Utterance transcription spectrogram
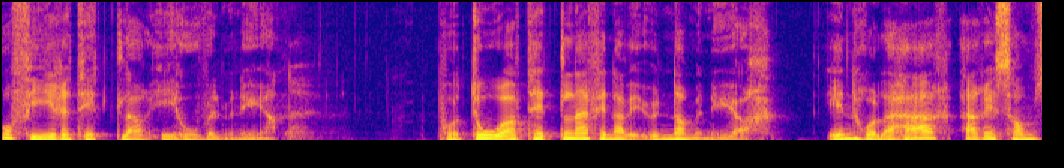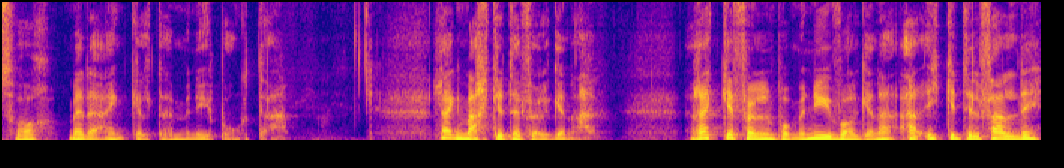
og fire titler i hovedmenyen. På to av titlene finner vi undermenyer. Innholdet her er i samsvar med det enkelte menypunktet. Legg merke til følgende. Rekkefølgen på menyvalgene er ikke tilfeldig.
